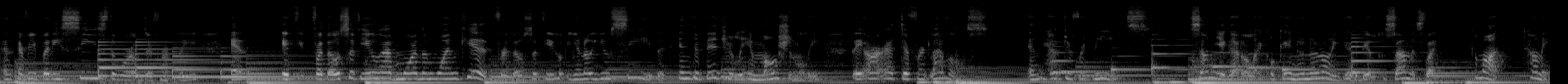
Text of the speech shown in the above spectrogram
and everybody sees the world differently. And if for those of you who have more than one kid, for those of you, you know, you see that individually, emotionally, they are at different levels and they have different needs. Some you gotta like, okay, no, no, no, you gotta be. Some it's like, come on, tell me,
